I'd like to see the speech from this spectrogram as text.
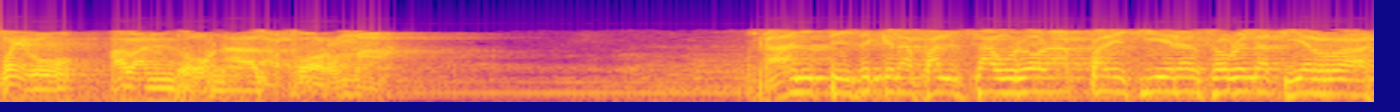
fuego abandona la forma. antes de que la falsa aurora apareciera sobre la tierra,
